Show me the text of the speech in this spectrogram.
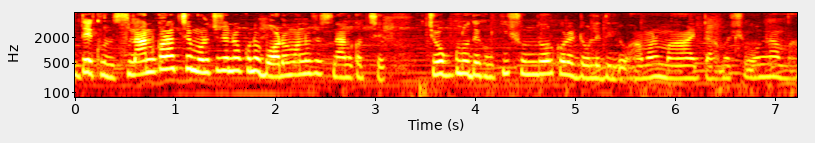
দেখুন, স্নান করাচ্ছে, মনে হচ্ছে যেন কোনো বড় মানুষ স্নান করছে। চোখগুলো দেখুন, কি সুন্দর করে ডলে দিল। আমার মা এটা, আমার সোনা মা।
